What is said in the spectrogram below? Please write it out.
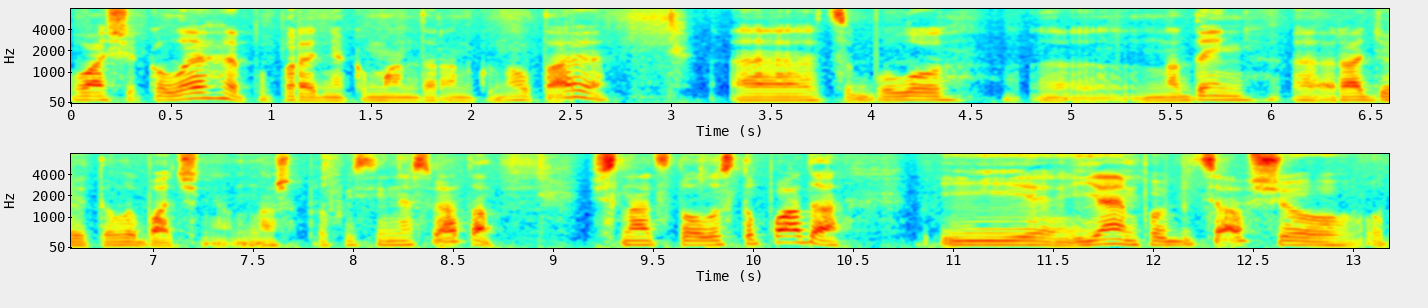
ваші колеги, попередня команда ранку на Алтаві. Е, Це було е, на день е, радіо і телебачення, наше професійне свято 16 листопада. І я їм пообіцяв, що от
